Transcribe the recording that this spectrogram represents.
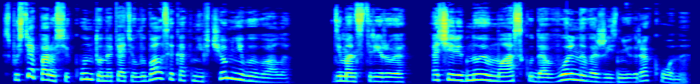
Спустя пару секунд он опять улыбался, как ни в чем не бывало, демонстрируя очередную маску довольного жизнью дракона.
